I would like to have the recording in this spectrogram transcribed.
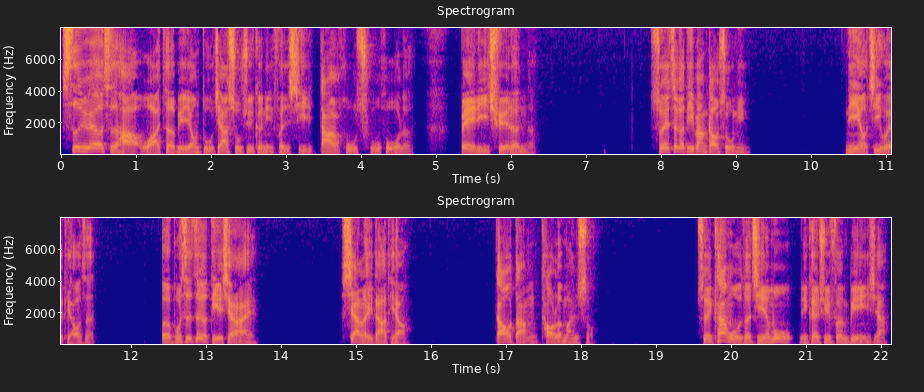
四月二十号，我还特别用独家数据跟你分析，大户出货了，背离确认了，所以这个地方告诉你，你有机会调整，而不是这个跌下来吓了一大跳，高档套了满手，所以看我的节目，你可以去分辨一下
